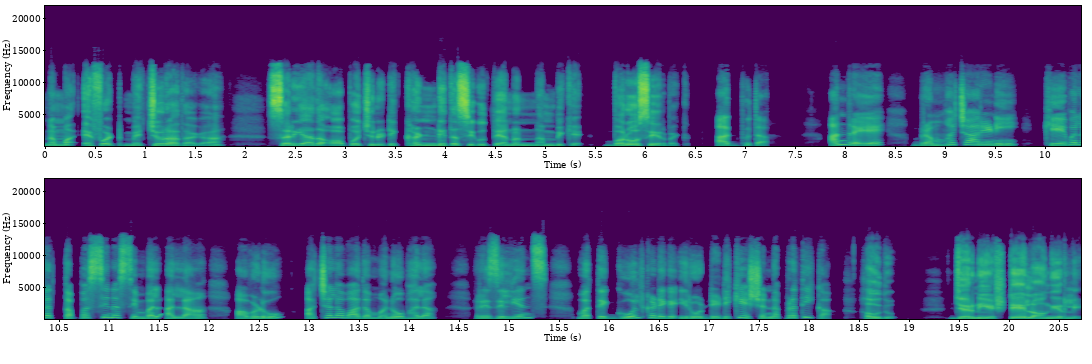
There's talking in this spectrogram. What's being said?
ನಮ್ಮ ಎಫರ್ಟ್ ಮೆಚ್ಯೂರ್ ಆದಾಗ ಸರಿಯಾದ ಆಪರ್ಚುನಿಟಿ ಖಂಡಿತ ಸಿಗುತ್ತೆ ಅನ್ನೋ ನಂಬಿಕೆ ಭರೋಸೆ ಇರಬೇಕು. ಅದ್ಭುತ. ಅಂದ್ರೆ ಬ್ರಹ್ಮಚಾರಿಣಿ ಕೇವಲ ತಪಸ್ಸಿನ ಸಿಂಬಲ್ ಅಲ್ಲ ಅವಳು ಅಚಲವಾದ ಮನೋಬಲ ರೆಸಿಲಿಯನ್ಸ್ ಮತ್ತೆ ಗೋಲ್ ಕಡೆಗೆ ಇರೋ ಡೆಡಿಕೇಶನ್ನ ಪ್ರತೀಕ. ಹೌದು. ಜರ್ನಿ ಎಷ್ಟೇ ಲಾಂಗ್ ಇರಲಿ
